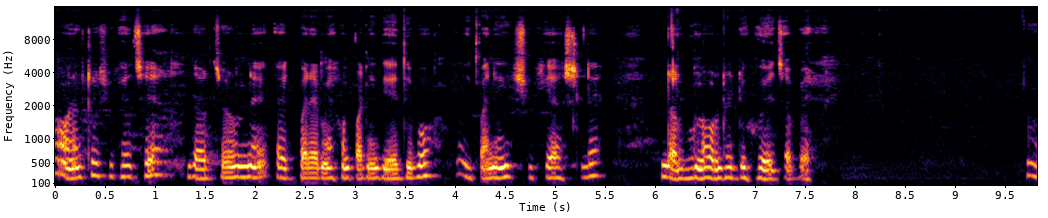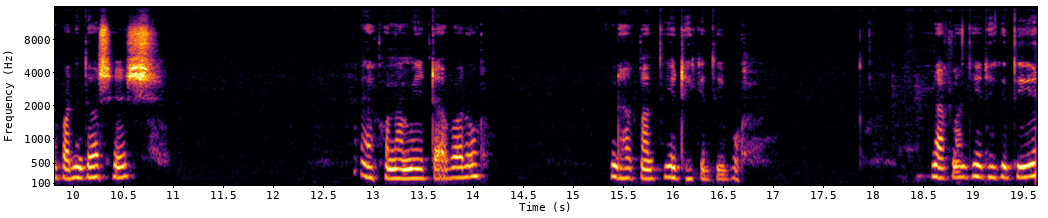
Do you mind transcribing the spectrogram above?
অনেকটা শুকিয়েছে, যার জন্য একবারে আমি এখন পানি দিয়ে দিব। এই পানি শুকিয়ে আসলে ডালগুলো অলরেডি হয়ে যাবে। পানি দেওয়া শেষ। এখন আমি এটা আবারও ঢাকনা দিয়ে ঢেকে দিব। ঢাকনা দিয়ে ঢেকে দিয়ে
